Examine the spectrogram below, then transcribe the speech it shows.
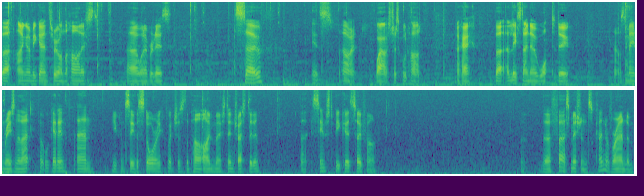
but I'm going to be going through on the hardest, uh, whatever it is. So, it's... alright, wow, it's just called hard. Okay, but at least I know what to do. That was the main reason of that, but we'll get in and you can see the story, which is the part I'm most interested in. But it seems to be good so far. But the first mission's kind of random.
